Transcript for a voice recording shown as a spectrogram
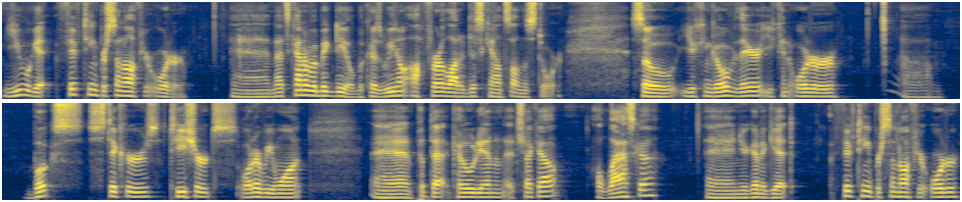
you will get 15% off your order. And that's kind of a big deal because we don't offer a lot of discounts on the store. So you can go over there, you can order um, books, stickers, t shirts, whatever you want, and put that code in at checkout, Alaska, and you're going to get 15% off your order.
